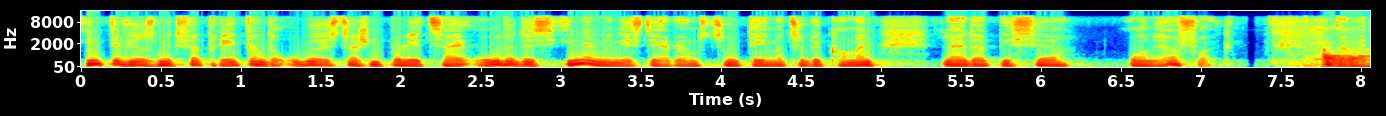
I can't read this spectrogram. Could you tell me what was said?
Interviews mit Vertretern der oberösterreichischen Polizei oder des Innenministeriums zum Thema zu bekommen. Leider bisher ohne Erfolg. Und damit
